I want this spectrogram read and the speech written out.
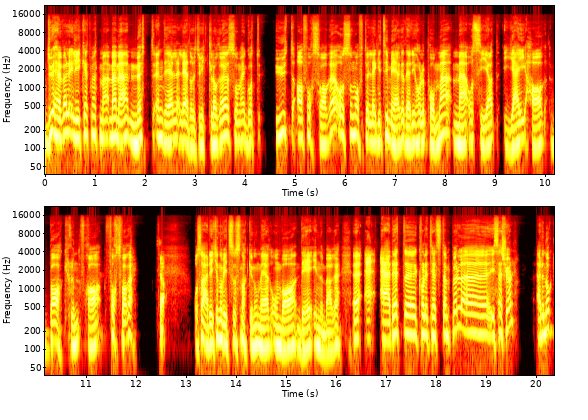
Du har vel i likhet med meg møtt en del lederutviklere som har gått ut av Forsvaret, og som ofte legitimerer det de holder på med, med å si at 'jeg har bakgrunn fra Forsvaret'. Ja. Og så er det ikke noe vits å snakke noe mer om hva det innebærer. Eh, er det et eh, kvalitetsstempel i seg sjøl? Er det nok?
